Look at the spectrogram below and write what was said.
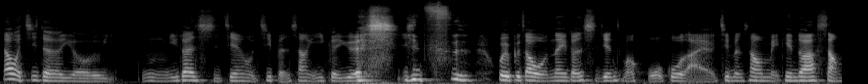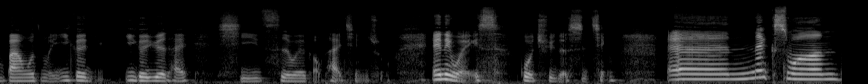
那我记得有。嗯，一段时间我基本上一个月洗一次，我也不知道我那一段时间怎么活过来。基本上我每天都要上班，我怎么一个一个月才洗一次，我也搞不太清楚。Anyways，过去的事情。And next one,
